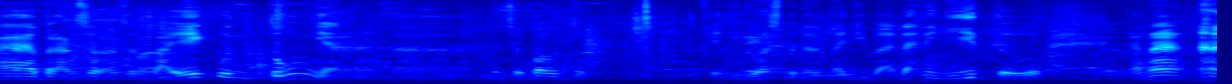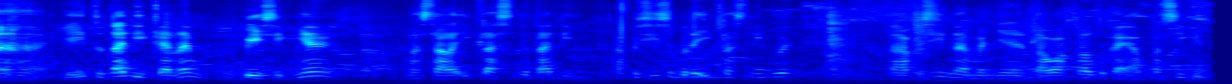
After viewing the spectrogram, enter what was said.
uh, berangsur-angsur baik untungnya uh, mencoba untuk kayaknya gue harus benerin lagi ibadah nih gitu. Karena ya itu tadi karena basicnya masalah ikhlas itu tadi. Apa sih sebenarnya ikhlas nih gue apa sih namanya tawakal tuh kayak apa sih gitu?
